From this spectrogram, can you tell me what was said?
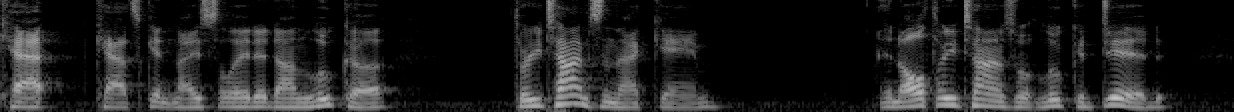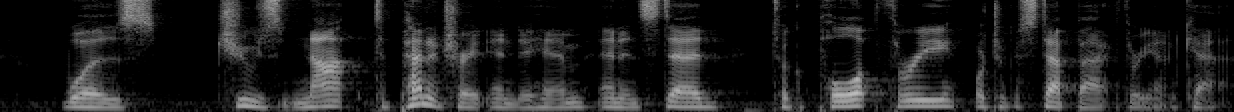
KAT, KAT's getting isolated on Luka three times in that game. And all three times, what Luka did was choose not to penetrate into him and instead took a pull up three or took a step back three on KAT.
